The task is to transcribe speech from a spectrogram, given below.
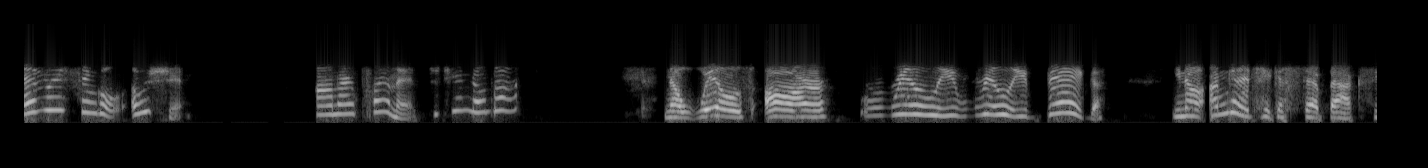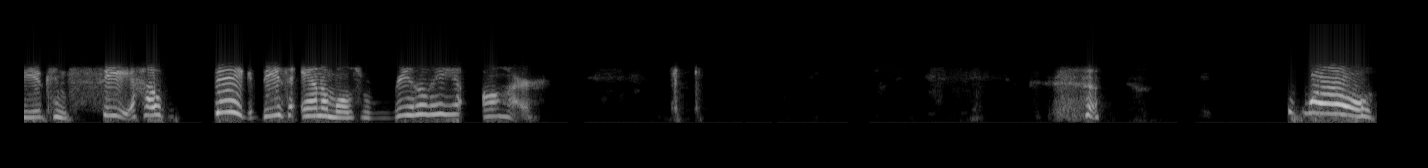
every single ocean on our planet. Did you know that? Now, whales are really, really big. You know, I'm going to take a step back so you can see how big these animals really are. Whoa,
